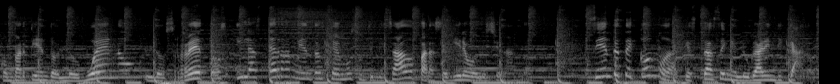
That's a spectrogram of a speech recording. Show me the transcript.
compartiendo lo bueno, los retos y las herramientas que hemos utilizado para seguir evolucionando. Siéntete cómoda que estás en el lugar indicado.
